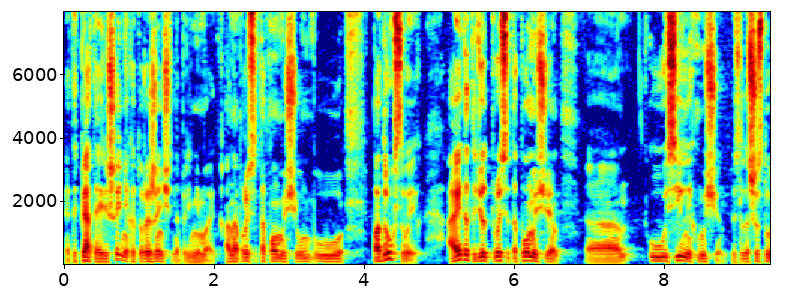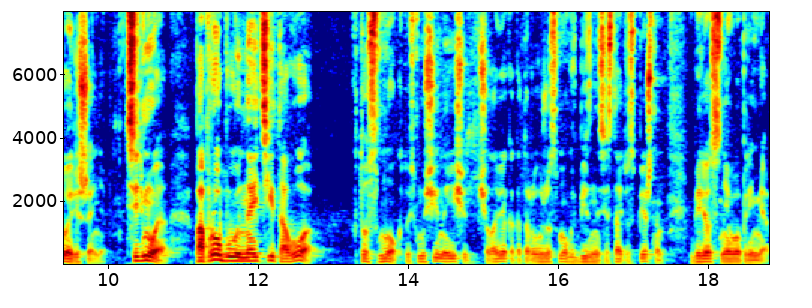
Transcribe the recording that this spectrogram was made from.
Это пятое решение, которое женщина принимает. Она просит о помощи у, у подруг своих, а этот идет, просит о помощи э, у сильных мужчин. То есть это шестое решение. Седьмое. Попробую найти того, кто смог. То есть мужчина ищет человека, который уже смог в бизнесе стать успешным, берет с него пример.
